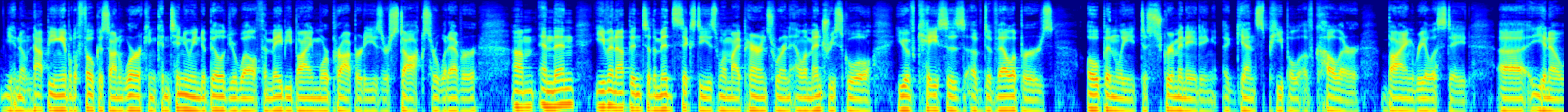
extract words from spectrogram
you know not being able to focus on work and continuing to build your wealth and maybe buying more properties or stocks or whatever. Um, and then even up into the mid 60s when my parents were in elementary school you have cases of developers openly discriminating against people of color buying real estate. Uh, you know,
